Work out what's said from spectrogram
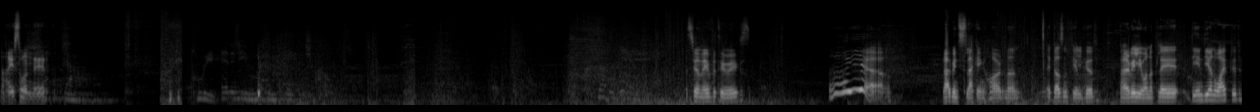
Nice one, Ned. Please. Enemy rampage. That's your name for two weeks. Oh yeah. I've been slacking hard, man. It doesn't feel good, but I really want to play D and D on wipe, dude.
